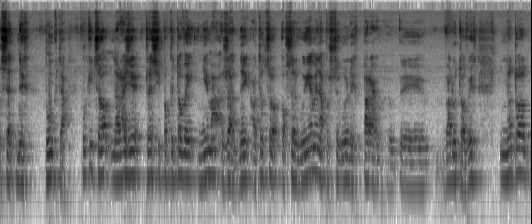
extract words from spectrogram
setnych punkta. Póki co na razie presji popytowej nie ma żadnej, a to co obserwujemy na poszczególnych parach y, walutowych, no to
